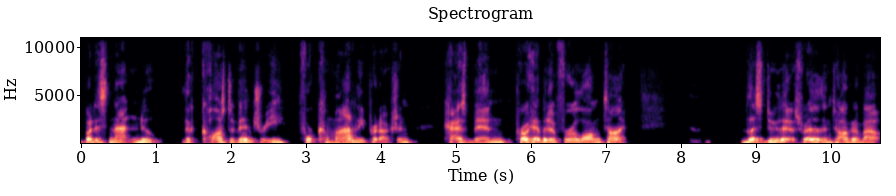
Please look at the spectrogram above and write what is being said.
but it's not new the cost of entry for commodity production has been prohibitive for a long time. Let's do this rather than talking about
